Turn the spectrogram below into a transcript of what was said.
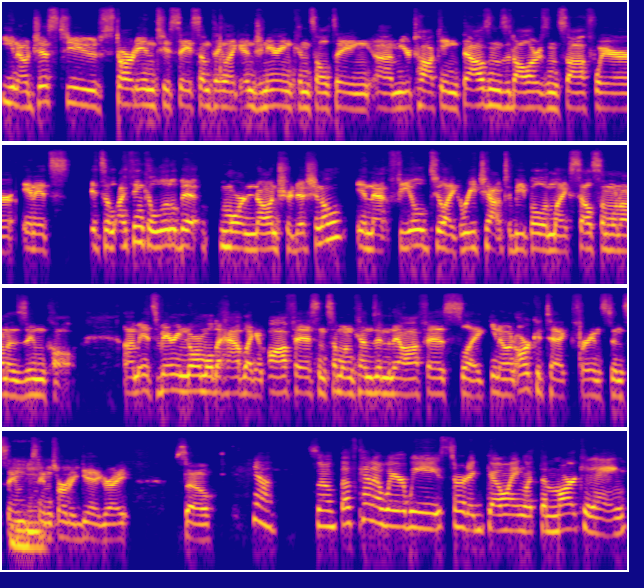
you know, just to start into say something like engineering consulting, um, you're talking thousands of dollars in software, and it's it's a, I think a little bit more non-traditional in that field to like reach out to people and like sell someone on a Zoom call. Um, it's very normal to have like an office and someone comes into the office, like you know, an architect, for instance, same mm-hmm. same sort of gig, right? So yeah, so that's kind of where we started going with the marketing.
